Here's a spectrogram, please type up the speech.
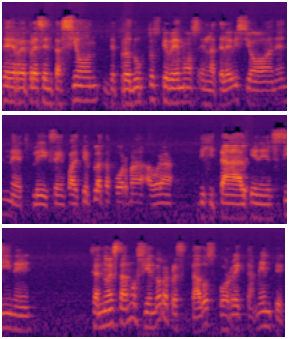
de representación de productos que vemos en la televisión, en Netflix, en cualquier plataforma ahora digital, en el cine. O sea, no estamos siendo representados correctamente,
